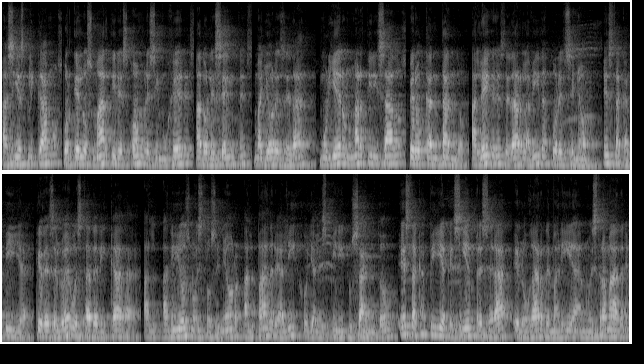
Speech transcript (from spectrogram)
Así explicamos por qué los mártires hombres y mujeres, adolescentes, mayores de edad, murieron martirizados, pero cantando, alegres de dar la vida por el Señor. Esta capilla, que desde luego está dedicada a Dios nuestro Señor, al Padre, al Hijo y al Espíritu Santo, esta capilla que siempre será el hogar de María, nuestra Madre,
